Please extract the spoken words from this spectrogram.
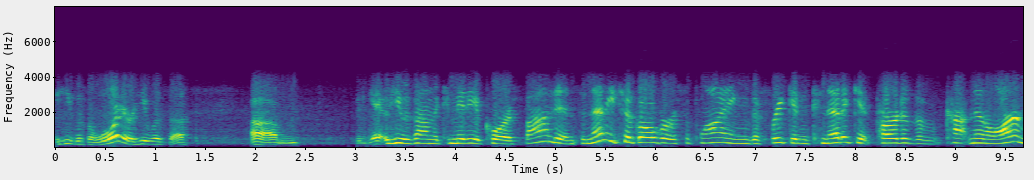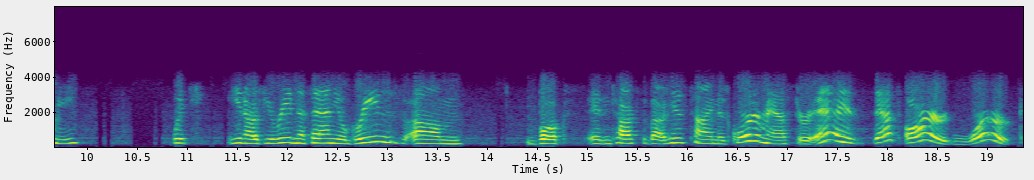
he was a lawyer. He was a. Um, he was on the committee of correspondence, and then he took over supplying the freaking Connecticut part of the Continental Army, which you know, if you read Nathanael Greene's um books and talks about his time as quartermaster, and it's, that's hard work.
